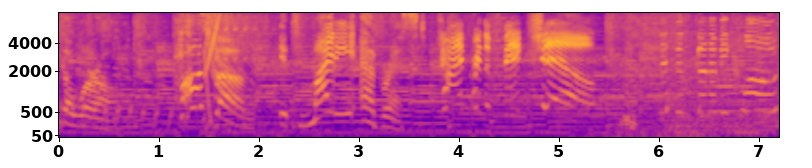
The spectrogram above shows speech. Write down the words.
Mega Whirl. Possum! It's Mighty Everest. Time for the big chill. This is gonna be close.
